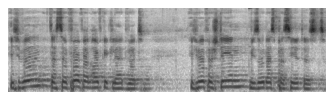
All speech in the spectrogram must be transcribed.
Ich will, dass der Vorfall aufgeklärt wird. Ich will verstehen, wieso das passiert ist.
